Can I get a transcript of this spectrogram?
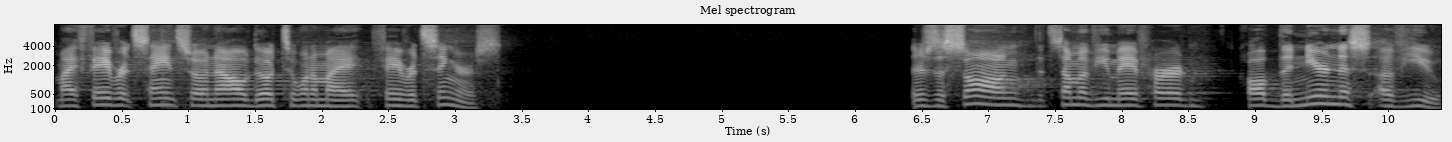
my favorite saint, so now I'll go to one of my favorite singers. There's a song that some of you may have heard called The Nearness of You.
